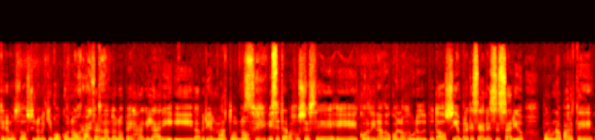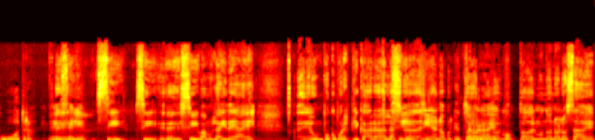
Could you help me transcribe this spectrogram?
tenemos dos, si no me equivoco, ¿no? Juan Fernando López Aguilar y, Gabriel Mato, ¿no? Ese trabajo se hace eh, coordinado con los eurodiputados siempre que sea necesario por una parte u otra, eh, eh Celia. Sí, sí, eh, sí, vamos, la idea es un poco por explicar a la ciudadanía, ¿no? Porque todo el, mundo, todo el mundo no lo sabe.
